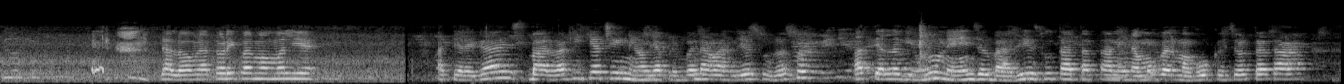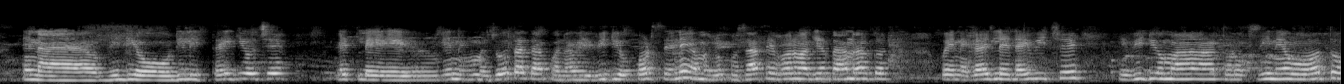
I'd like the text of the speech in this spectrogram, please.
જોઈએ ચાલો, હમણાં થોડીક વારમાં મળીએ. અત્યારે ગાઈસ બાર વાગી ગયા છે ને, હવે આપણે બનાવવાનું રહેશું રસોઈ અત્યાર લગી હું ને એન્જલ બાર રીલ્સ ઉતારતા હતા ને એના મોબાઈલમાં બોકે ચડતા હતા. એના વીડિયો ડિલીટ થઈ ગયો છે. એટલે એને અમે જોતા હતા, પણ હવે વીડિયો પડશે નહીં અમે લોકો સાથે ફરવા ગયા હતા અનર્ગળ પણ એને ગાઈડલાઈન આવી છે. એ વિડીયોમાં થોડોક સીન એવો હતો.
